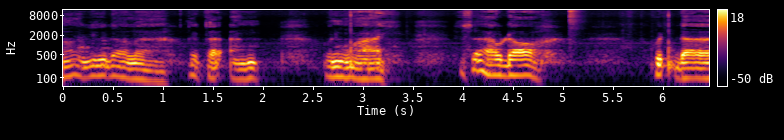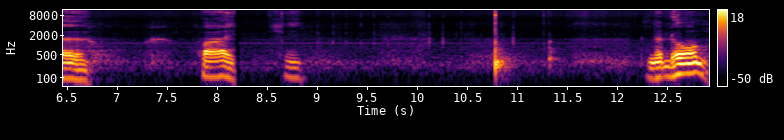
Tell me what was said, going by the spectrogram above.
đó dưới đó là cái ăn bên ngoài It's outdoor with the fire. See? The dome.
